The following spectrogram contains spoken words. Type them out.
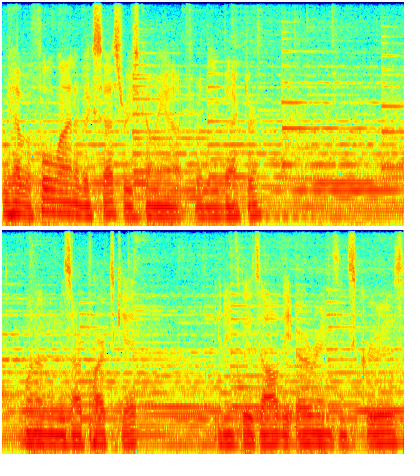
We have a full line of accessories coming out for the Vector. One of them is our parts kit. It includes all the O-rings and screws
